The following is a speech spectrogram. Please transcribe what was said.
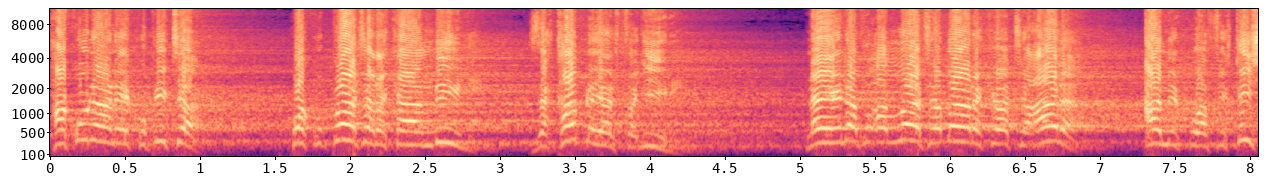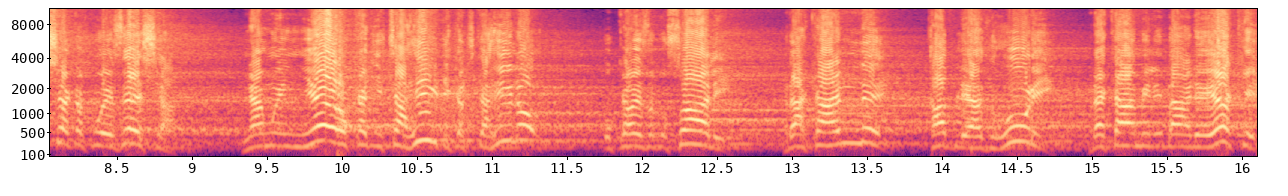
Hakuna anayekupita kwa kupata rakaa mbili za kabla ya alfajiri. Na endapo Allah tabaraka wa taala amekuwafikisha akakuwezesha, na mwenyewe ukajitahidi katika hilo, ukaweza kuswali rakaa nne kabla ya dhuhuri rakaa mbili baada yake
